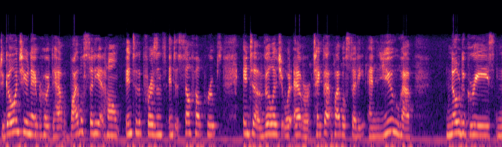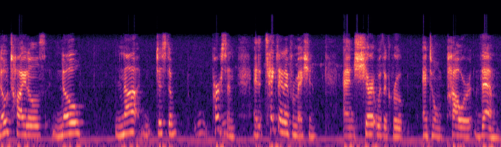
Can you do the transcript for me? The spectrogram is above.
to go into your neighborhood, to have a Bible study at home, into the prisons, into self-help groups, into a village, whatever. Take that Bible study, and you who have no degrees, no titles, no, not just a person, and to take that information and share it with a group and to empower them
